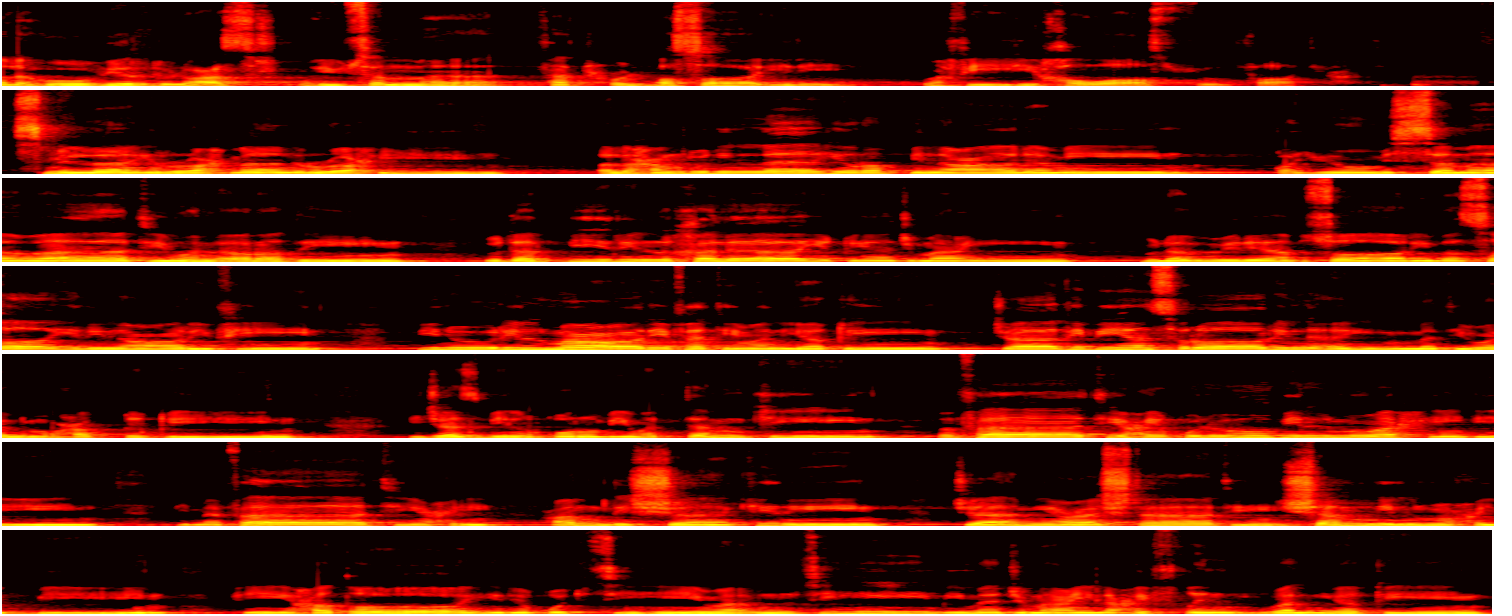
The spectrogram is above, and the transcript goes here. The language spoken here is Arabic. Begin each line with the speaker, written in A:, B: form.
A: وله ورد العصر ويسمى فتح البصائر وفيه خواص الفاتحة. بسم الله الرحمن الرحيم. الحمد لله رب العالمين. قيوم السماوات والأرضين. مدبر الخلائق أجمعين. منور أبصار بصائر العارفين. بنور المعرفة واليقين. جاذب أسرار الأئمة والمحققين بجذب القرب والتمكين وفاتح قلوب الموحدين بمفاتيح حمد الشاكرين جامع أشتات شمل المحبين في حطائر قدسه وأنسه بمجمع الحفظ واليقين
